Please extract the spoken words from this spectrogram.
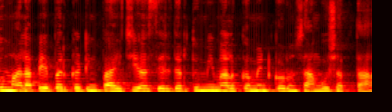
तुम्हाला पेपर कटिंग पाहिजे असेल तर तुम्ही मला कमेंट करून सांगू शकता.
